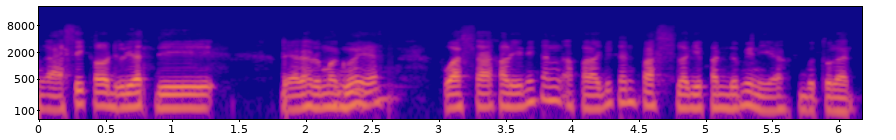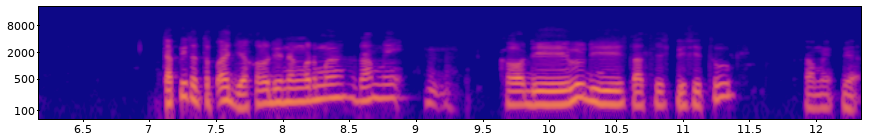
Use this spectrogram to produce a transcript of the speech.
nggak asik kalau dilihat di daerah rumah gue ya. Hmm. Puasa kali ini kan apalagi kan pas lagi pandemi nih ya kebetulan tapi tetap aja kalau di Nangor mah rame Hmm. kalau di lu di statistik di situ rame nggak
